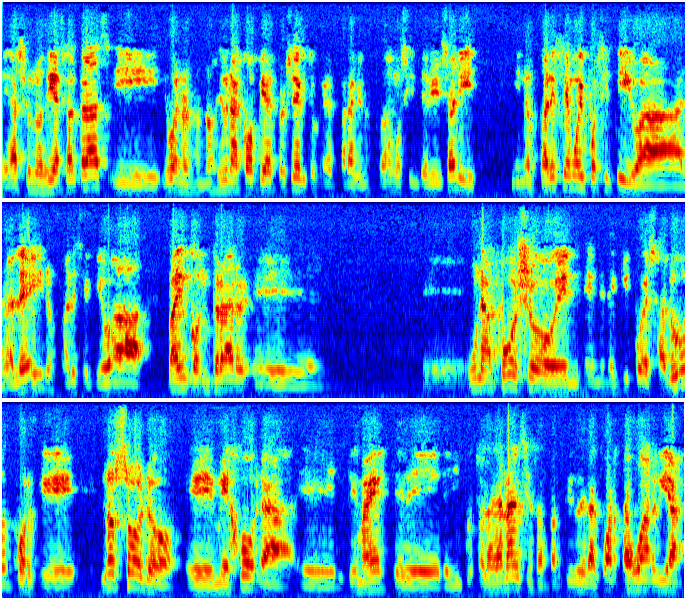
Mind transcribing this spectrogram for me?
eh, hace unos días atrás y, bueno, nos dio una copia del proyecto para que nos podamos interiorizar y, nos parece muy positiva la ley, nos parece que va, va a encontrar eh, eh, un apoyo en, el equipo de salud porque no solo mejora el tema este del impuesto a las ganancias a partir de la cuarta guardia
